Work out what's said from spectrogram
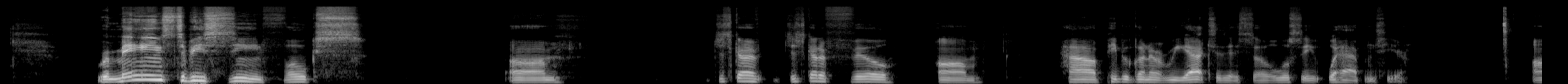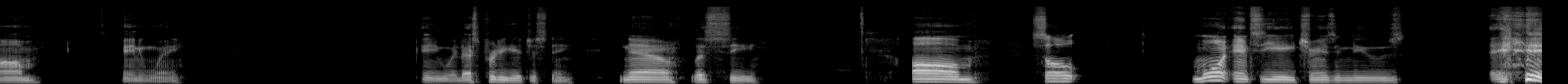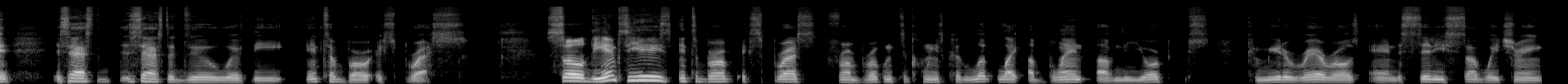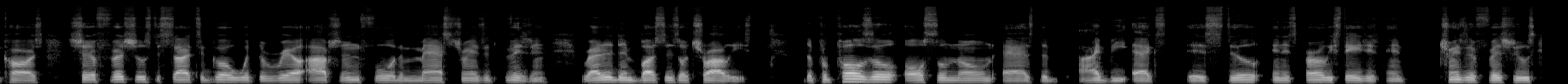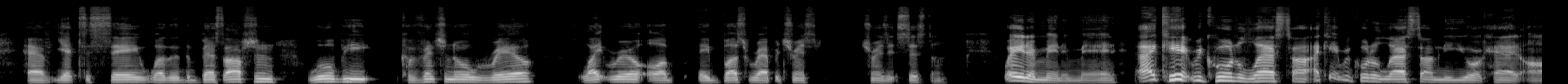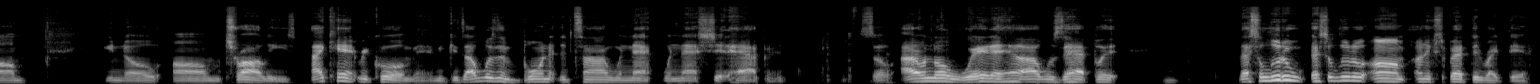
Remains to be seen, folks. Um just gotta just gotta feel um how people are going to react to this. So we'll see what happens here. Um anyway. Anyway, that's pretty interesting. Now, let's see. Um so more MTA transit news. this has this has to do with the Interborough Express. So the MTA's Interborough Express from Brooklyn to Queens could look like a blend of New York's commuter railroads and the city's subway train cars should officials decide to go with the rail option for the mass transit vision rather than buses or trolleys. The proposal, also known as the IBX, is still in its early stages and transit officials have yet to say whether the best option will be conventional rail, light rail, or a bus rapid trans- transit system. Wait a minute, man. I can't recall the last time. I can't recall the last time New York had um, you know, um trolleys. I can't recall, man, because I wasn't born at the time when that when that shit happened. So I don't know where the hell I was at, but that's a little that's a little um unexpected right there.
